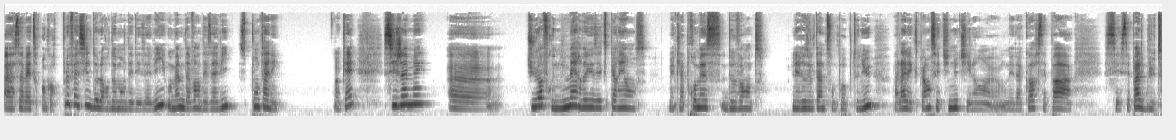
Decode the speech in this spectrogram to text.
Euh, Ça va être encore plus facile de leur demander des avis ou même d'avoir des avis spontanés. Ok? Si jamais euh, tu offres une merveilleuse expérience, mais que la promesse de vente, les résultats ne sont pas obtenus, bah là l'expérience est inutile. Hein. On est d'accord, c'est pas c'est pas le but.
